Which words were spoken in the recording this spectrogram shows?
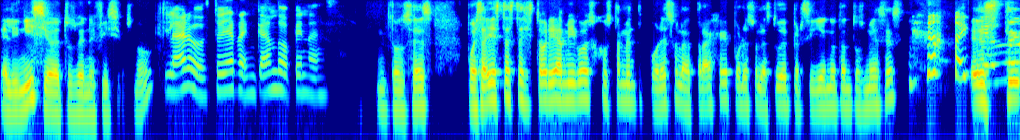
el, inicio de tus beneficios, ¿no? Claro, estoy arrancando apenas. Entonces, pues ahí está esta historia, amigos. Justamente por eso la traje, por eso la estuve persiguiendo tantos meses. Ay, este...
